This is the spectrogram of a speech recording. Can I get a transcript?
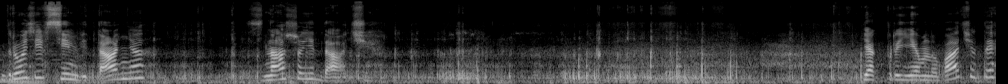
Друзі, всім вітання з нашої дачі. Як приємно бачити,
